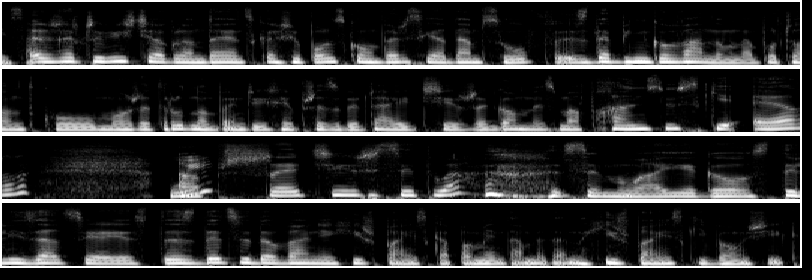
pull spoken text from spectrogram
Isaac. Rzeczywiście oglądając Kasiu polską wersję Adamsów, zdubbingowaną na początku, może trudno będzie się przyzwyczaić, że Gomez ma francuskie R, a oui? przecież Sytła, Symła, jego stylizacja jest zdecydowanie hiszpańska. Pamiętamy ten hiszpański wąsik.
